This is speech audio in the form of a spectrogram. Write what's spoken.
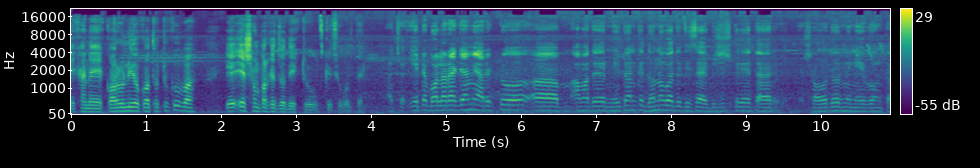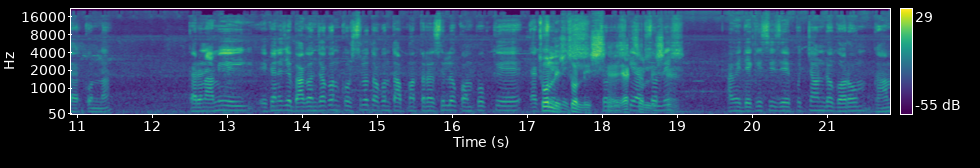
এখানে করণীয় কতটুকু বা এ- সম্পর্কে যদি একটু কিছু বলতেন। আচ্ছা এটা বলার আগে আমি আরেকটু আমাদের নিউটনকে ধন্যবাদ দিতে চাই, বিশেষ করে তার সহধর্মিনী এবং তার কন্যা। কারণ আমি এই এখানে যে বাগান যখন করছিল তখন তাপমাত্রা ছিল কমপক্ষে চল্লিশ, 41, চল্লিশ, হ্যাঁ, 40 কি 41, 41 আমি দেখেছি যে প্রচণ্ড গরম ঘাম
